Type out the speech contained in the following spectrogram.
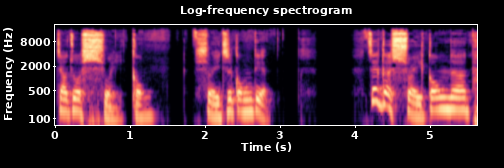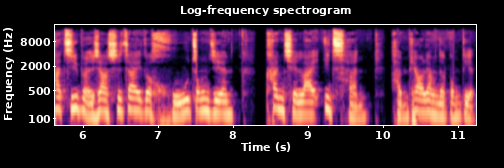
叫做水宫，水之宫殿。这个水宫呢，它基本上是在一个湖中间，看起来一层很漂亮的宫殿。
